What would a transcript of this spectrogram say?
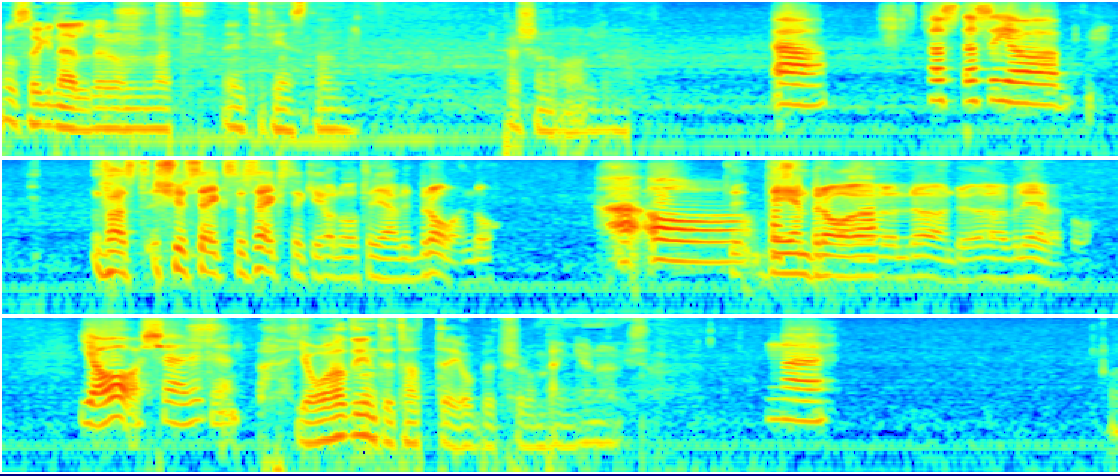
och så gnäller de att det inte finns någon personal. Ja. Fast alltså jag... Fast 26 och 6 tycker jag låter jävligt bra ändå. Ja, åh, Det, fast- det är en bra lön du överlever på. Ja, kära Gud. Jag hade inte tagit det jobbet för de pengarna. Liksom. Nej, Och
